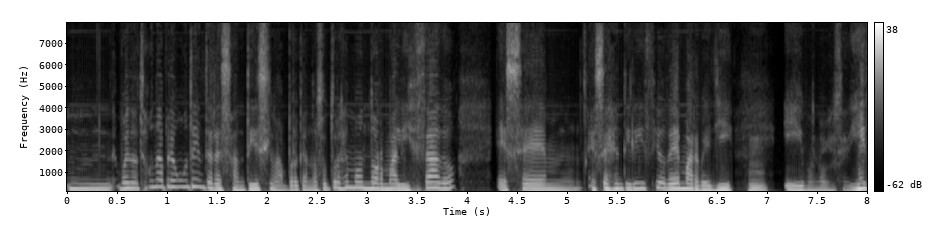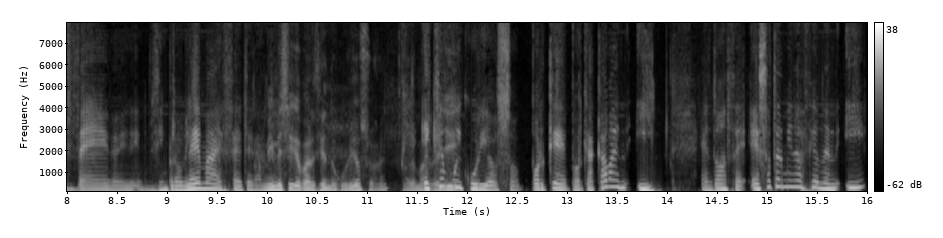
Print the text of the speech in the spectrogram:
Mm, bueno, esta es una pregunta interesantísima, porque nosotros hemos normalizado ese, mm, ese gentilicio de Marbellí. Mm. Y bueno, se dice sin problema, etcétera. A mí me sigue pareciendo curioso, ¿eh? Es que es muy curioso. ¿Por qué? Porque acaba en I. Entonces, esa terminación en I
